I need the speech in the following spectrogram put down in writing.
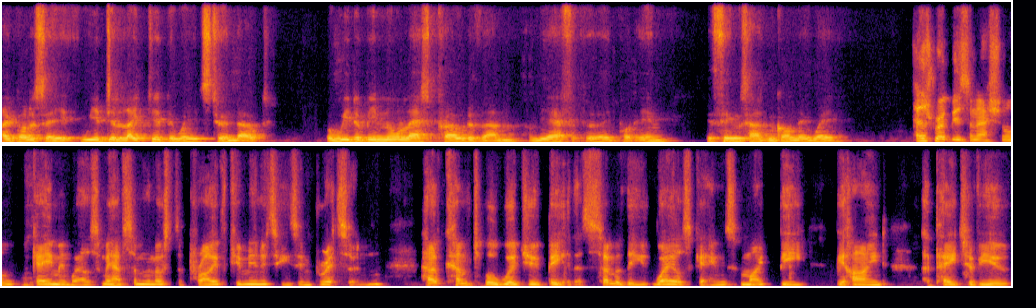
I've got to say, we are delighted the way it's turned out, but we'd have been no less proud of them and the effort that they put in if things hadn't gone their way as rugby is a national game in Wales, and we have some of the most deprived communities in Britain, how comfortable would you be that some of the Wales games might be behind a pay to view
